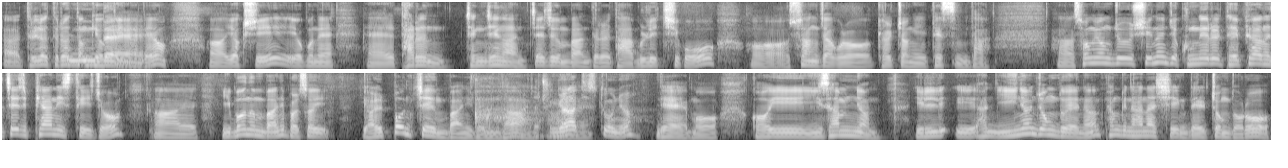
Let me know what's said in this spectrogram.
아, 들려드렸던 음, 기억도 네. 있는데요. 어, 역시 이번에 에, 다른 쟁쟁한 재즈 음반들을 다 물리치고 어, 수상작으로 결정이 됐습니다. 아, 송영주 씨는 이제 국내를 대표하는 재즈 피아니스트이죠. 아, 이번 음반이 벌써 열 번째 음반이 됩니다. 자, 중요한 아, 아티스트군요. 네, 뭐 거의 2, 3년, 1, 이- 한 2년 정도에는 평균 하나씩 낼 정도로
